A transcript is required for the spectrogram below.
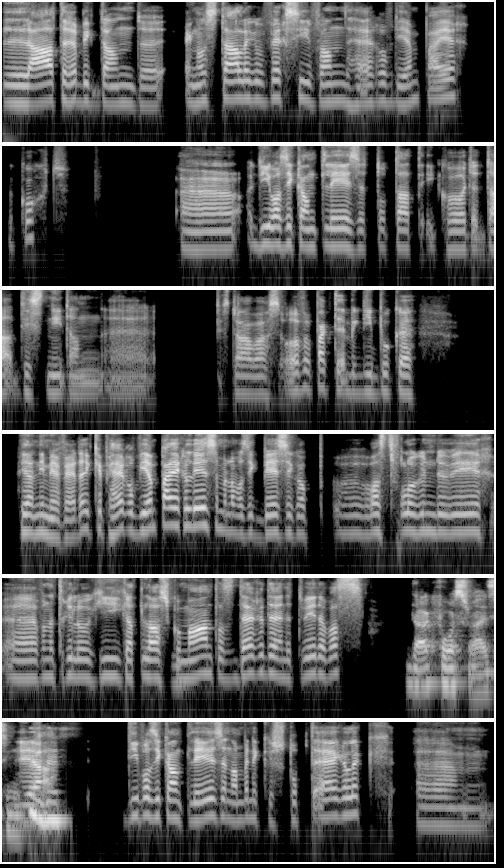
later heb ik dan de Engelstalige versie van The Hair of the Empire gekocht. die was ik aan het lezen totdat ik hoorde dat Disney dan Star Wars overpakte, heb ik die boeken ja, niet meer verder. Ik heb Hair of the Empire gelezen, maar dan was ik bezig op, uh, was het volgende weer uh, van de trilogie. Ik had Last Command als derde en de tweede was... Dark Force Rising. Ja, -hmm. die was ik aan het lezen en dan ben ik gestopt eigenlijk. Um,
